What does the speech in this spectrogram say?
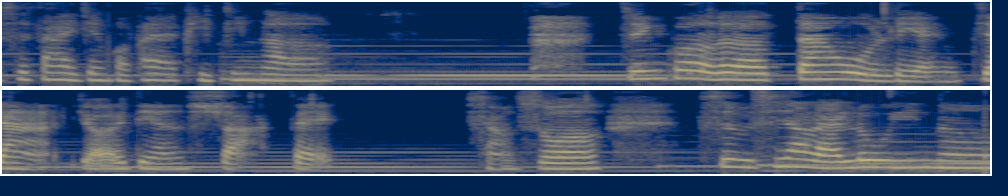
是发一件国派的皮筋哦。经过了端午连假，有一点耍废，想说是不是要来录音呢？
